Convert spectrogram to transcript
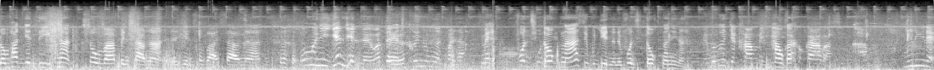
ลมพัดเย็นดีขนาดส้มว่าเป็นสาวนาเนี่ยเย็นสบายสาวนาโอ้มื้อนี้เย็นๆเลยว่าแต่เออขึ้นอยู่เงินไปละแม่ฝนสิตกนะสิบุเย็นนะเนี่ยฝนสิตกนั่นนี่นะแม่มื้ออื่นจะคำแม่เฮาก็เขากาบ่ะสิบคำมื้อนี้แหละ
